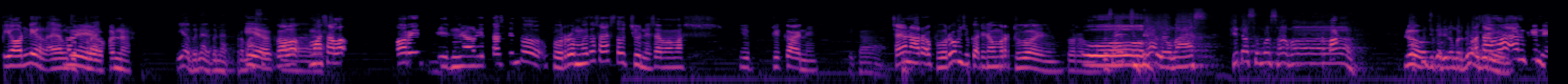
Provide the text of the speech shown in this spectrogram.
Pionir ayam oh, iya geprek. benar Iya benar benar. Termasuk iya kalau eh, masalah originalitas itu burung itu saya setuju nih sama Mas Dika ini jika saya naruh burung juga di nomor dua ini burung saya Oh, juga loh mas. Kita semua sama. Loh, Aku juga di nomor dua. samaan gini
